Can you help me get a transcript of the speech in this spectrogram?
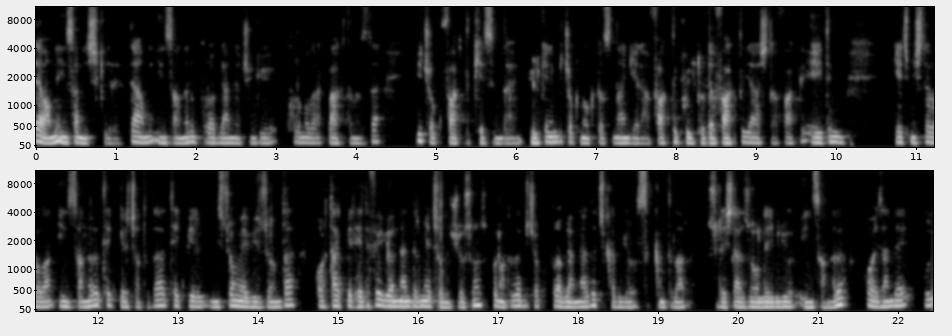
devamlı insan ilişkileri, devamlı insanların problemleri. Çünkü kurum olarak baktığınızda birçok farklı kesimden, ülkenin birçok noktasından gelen, farklı kültürde, farklı yaşta, farklı eğitim geçmişler olan insanları tek bir çatıda, tek bir misyon ve vizyonda ortak bir hedefe yönlendirmeye çalışıyorsunuz. Bu noktada birçok problemler de çıkabiliyor. Sıkıntılar, süreçler zorlayabiliyor insanları. O yüzden de bu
